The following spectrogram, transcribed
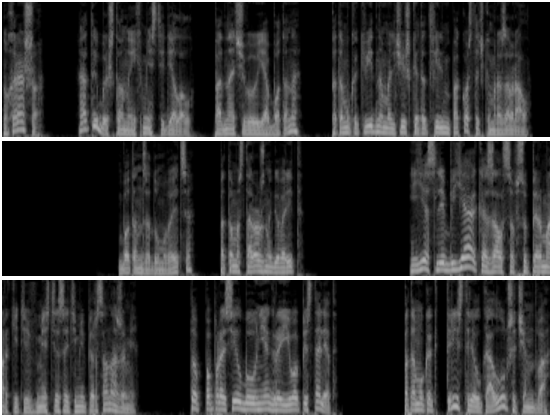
Ну хорошо, а ты бы что на их месте делал? Подначиваю я Ботана, потому как видно, мальчишка этот фильм по косточкам разобрал. Ботан задумывается, потом осторожно говорит, «Если б я оказался в супермаркете вместе с этими персонажами, то попросил бы у негра его пистолет потому как три стрелка лучше, чем два.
